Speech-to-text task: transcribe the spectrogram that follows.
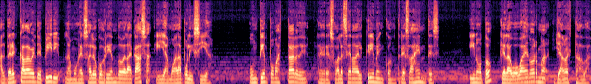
Al ver el cadáver de Piri, la mujer salió corriendo de la casa y llamó a la policía. Un tiempo más tarde, regresó a la escena del crimen con tres agentes y notó que la boba de Norma ya no estaba.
